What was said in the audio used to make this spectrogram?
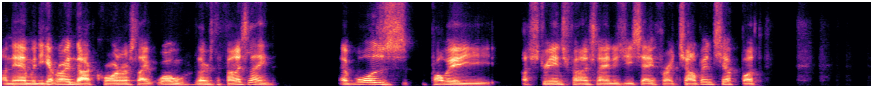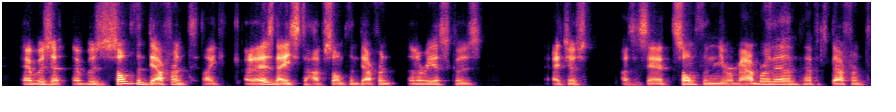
And then when you get around that corner, it's like, whoa, there's the finish line. It was probably a strange finish line, as you say, for a championship, but it was it was something different. Like it is nice to have something different in a race because it just as I said, something you remember then if it's different.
